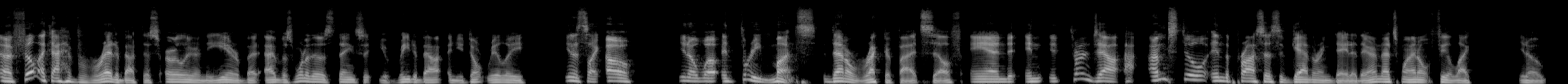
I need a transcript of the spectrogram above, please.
I feel like I have read about this earlier in the year, but it was one of those things that you read about and you don't really, you know, it's like oh, you know, well, in three months that'll rectify itself. And and it turns out I, I'm still in the process of gathering data there, and that's why I don't feel like you know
